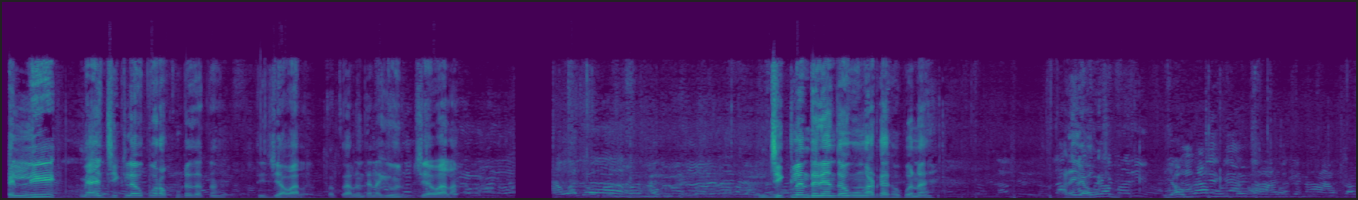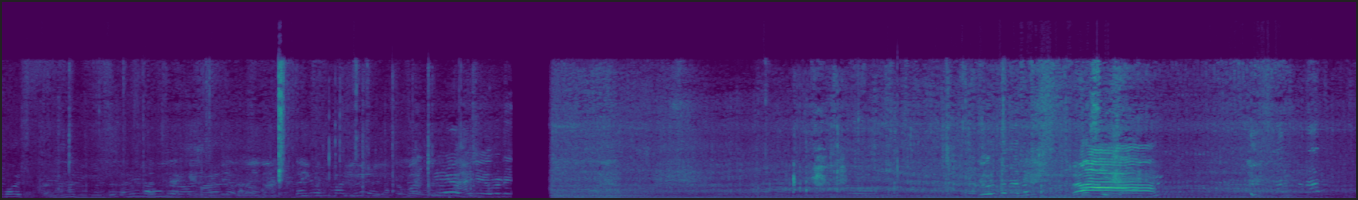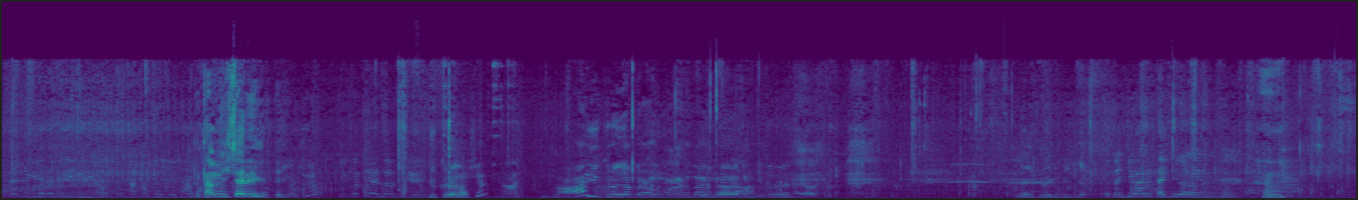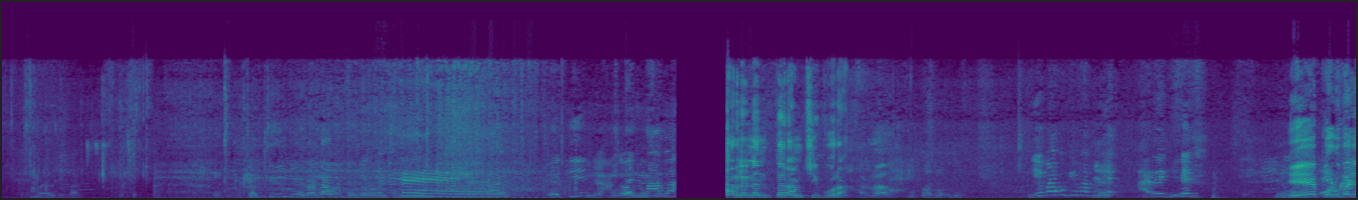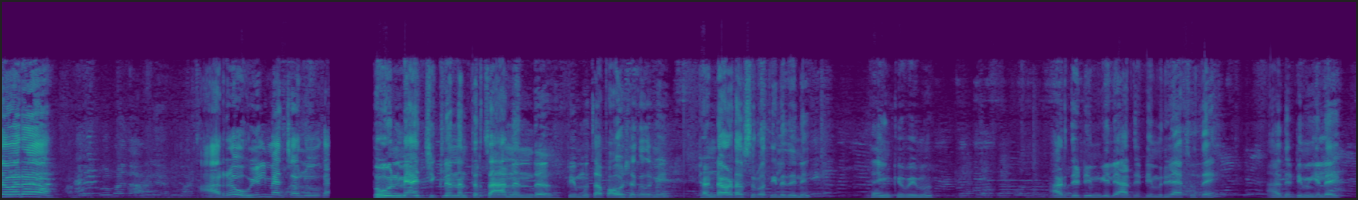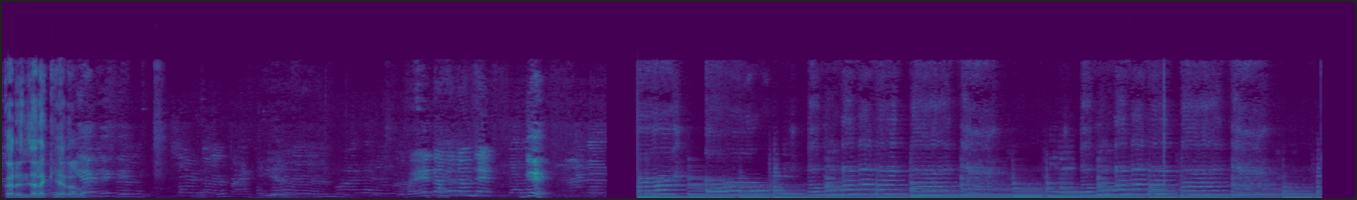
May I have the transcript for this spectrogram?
पहिली मॅच जिंकल्यावर पोरा कुठं जातात ते जेवायला. तर चालून त्यांना घेऊन जेवायला. जिंकलं तरी यांचा गोंगाट काय खपन आहे अरे एवढा एवढा बोलतोय का? आपला बॉल इकडे कसे हा इकडे एक राऊंड मारला त्यांची करा त्याची करा ना ए, ती त्यांनी मारला. मारल्यानंतर आमची पोरा. अरे घे. ए पडू का जेव्हा अरे होईल मॅच चालू. काय दोन मॅच जिंकल्यानंतरचा आनंद. पेमूचा पाहू शकता तुम्ही. थंडा वाटायला सुरुवात केली त्याने. Thank you Pemu. अर्धी टीम गेली अर्धी टीम रिलॅक्स होते. अर्धी टीम गेले करंजाला खेळायला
